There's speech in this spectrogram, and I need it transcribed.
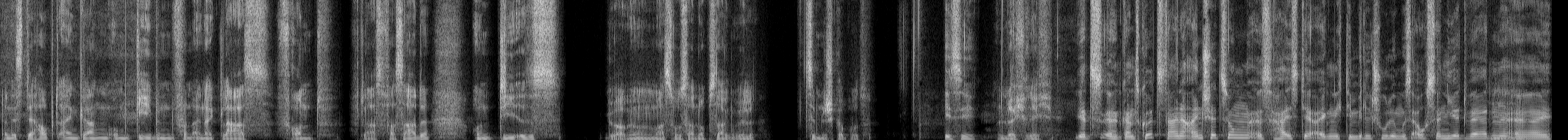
dann ist der Haupteingang umgeben von einer Glasfront, Glasfassade. Und die ist, ja, wenn man mal so salopp sagen will, ziemlich kaputt, Ist sie. löchrig. Jetzt äh, ganz kurz deine Einschätzung. Es heißt ja eigentlich, die Mittelschule muss auch saniert werden. Mhm. Äh,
